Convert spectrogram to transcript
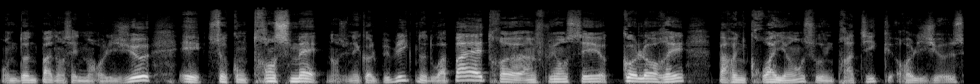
On ne donne pas d'enseignement religieux et ce qu'on transmet dans une école publique ne doit pas être euh, influencé, coloré par une croyance ou une pratique religieuse.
